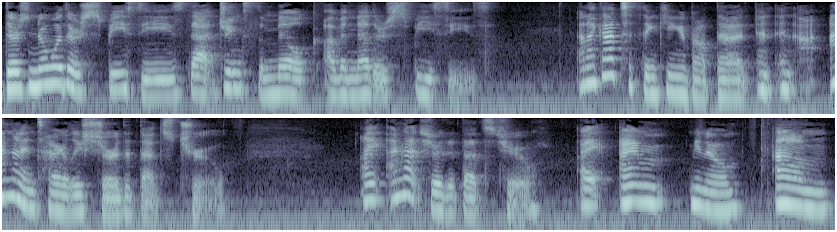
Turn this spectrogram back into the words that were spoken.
there's no other species that drinks the milk of another species. And I got to thinking about that, and, and I'm not entirely sure that that's true. I I'm not sure that that's true. I I'm you know um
